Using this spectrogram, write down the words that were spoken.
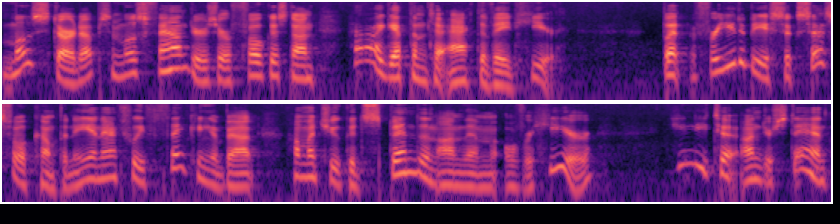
most startups and most founders are focused on how do I get them to activate here? But for you to be a successful company and actually thinking about how much you could spend on them over here, you need to understand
